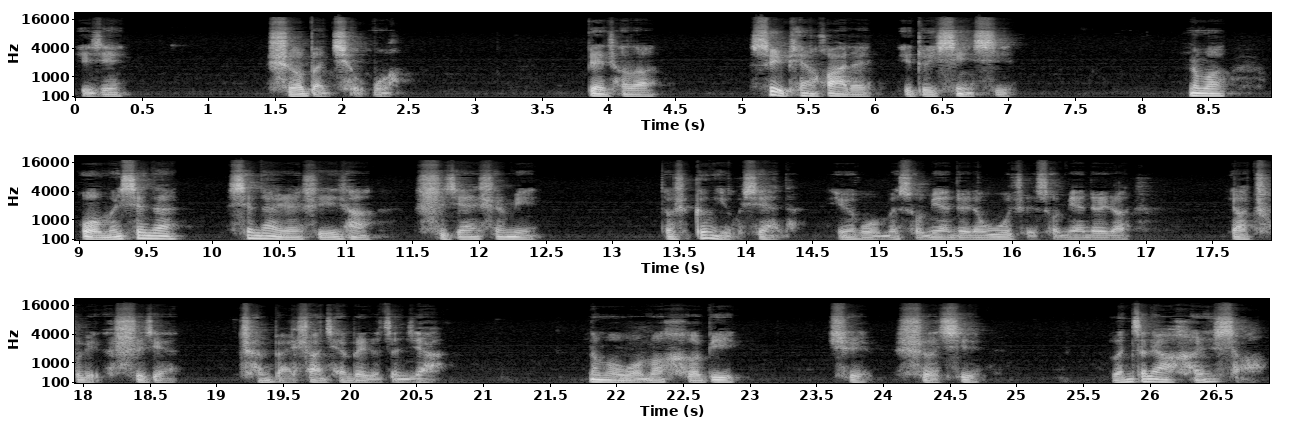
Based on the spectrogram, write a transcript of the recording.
已经舍本求末，变成了碎片化的一堆信息。那么，我们现在现代人实际上时间、生命。都是更有限的，因为我们所面对的物质，所面对的要处理的事件，成百上千倍的增加。那么我们何必去舍弃文字量很少，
